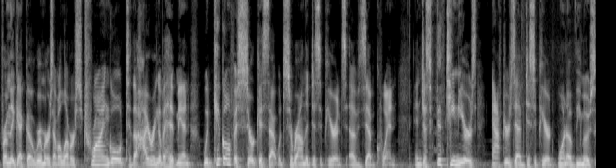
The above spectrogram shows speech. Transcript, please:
From the get go, rumors of a lover's triangle to the hiring of a hitman would kick off a circus that would surround the disappearance of Zebb Quinn. In just 15 years, after Zebb disappeared, one of the most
